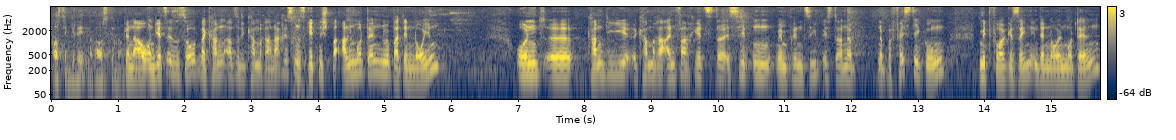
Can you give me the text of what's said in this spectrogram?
aus den Geräten rausgenommen. Genau, und jetzt ist es so, man kann also die Kamera nachrüsten. Es geht nicht bei allen Modellen, nur bei den neuen. Und äh, kann die Kamera einfach jetzt, da ist hinten im Prinzip ist da eine, eine Befestigung mit vorgesehen in den neuen Modellen.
